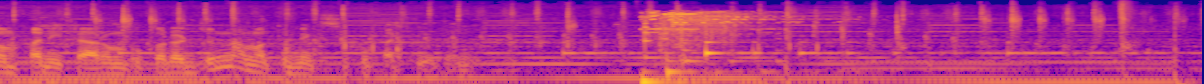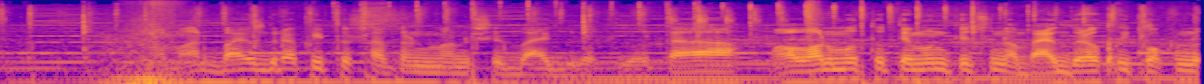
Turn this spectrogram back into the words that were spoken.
কোম্পানিটা আরম্ভ করার জন্য আমাকে মেক্সিকো পাঠিয়ে দেন। আমার বায়োগ্রাফি তো সাধারণ মানুষের বায়োগ্রাফি ওটা পাওয়ার মতো তেমন কিছু না বায়োগ্রাফি কখনো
